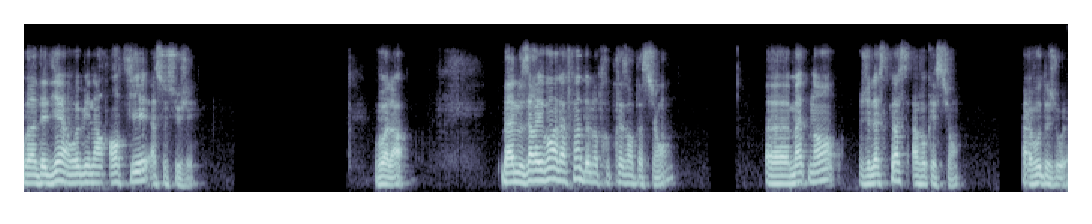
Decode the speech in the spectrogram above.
on va dédier un webinaire entier à ce sujet. Voilà. Ben, nous arrivons à la fin de notre présentation. Euh, maintenant, je laisse place à vos questions. À vous de jouer.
